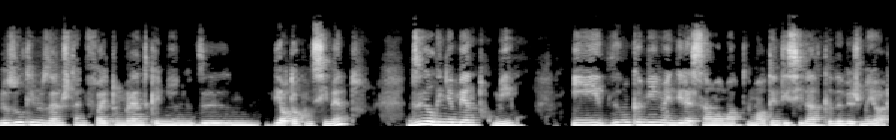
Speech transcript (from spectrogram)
Nos últimos anos tenho feito um grande caminho de, de autoconhecimento, de alinhamento comigo e de um caminho em direção a uma, uma autenticidade cada vez maior.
